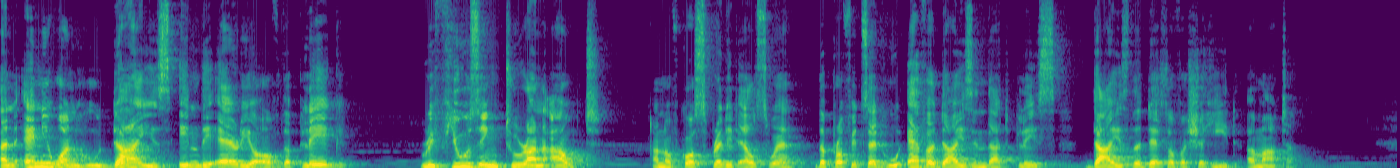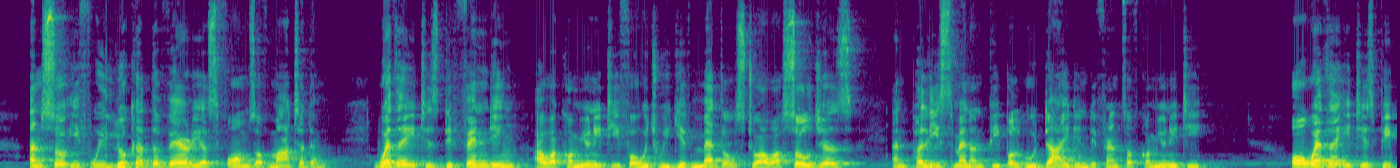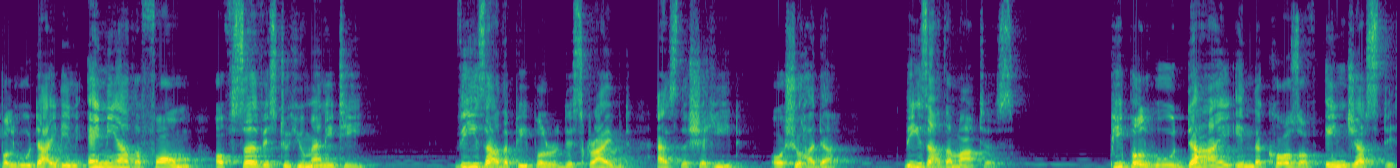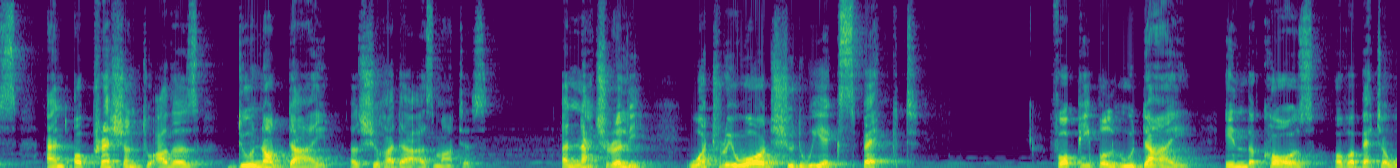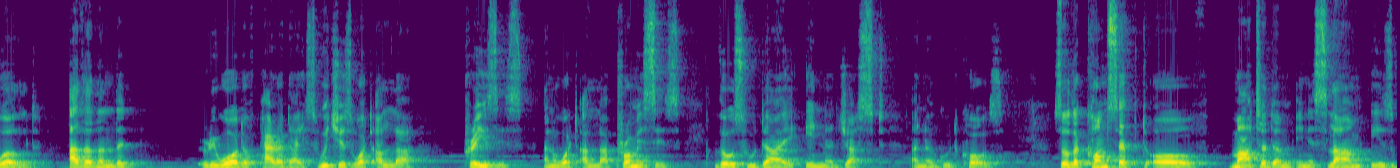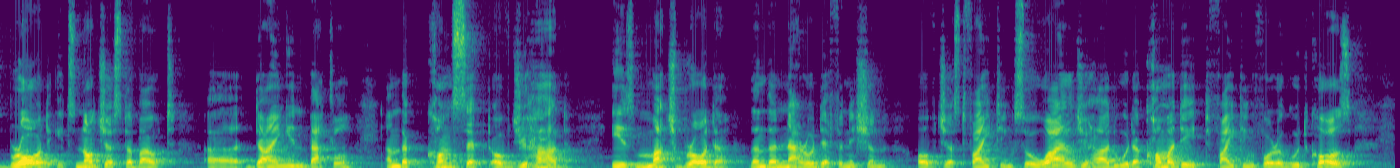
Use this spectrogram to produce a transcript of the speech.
And anyone who dies in the area of the plague, refusing to run out, and of course spread it elsewhere, the Prophet said, whoever dies in that place dies the death of a shaheed, a martyr. And so if we look at the various forms of martyrdom, whether it is defending our community for which we give medals to our soldiers and policemen and people who died in defense of community, or whether it is people who died in any other form of service to humanity, these are the people described as the shaheed or shuhada. These are the martyrs. People who die in the cause of injustice and oppression to others do not die as shuhada, as martyrs. And naturally, what reward should we expect for people who die in the cause of a better world other than the reward of paradise, which is what Allah praises and what Allah promises those who die in a just and a good cause. So the concept of martyrdom in Islam is broad. It's not just about uh, dying in battle. And the concept of jihad is much broader than the narrow definition of just fighting. So while jihad would accommodate fighting for a good cause,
